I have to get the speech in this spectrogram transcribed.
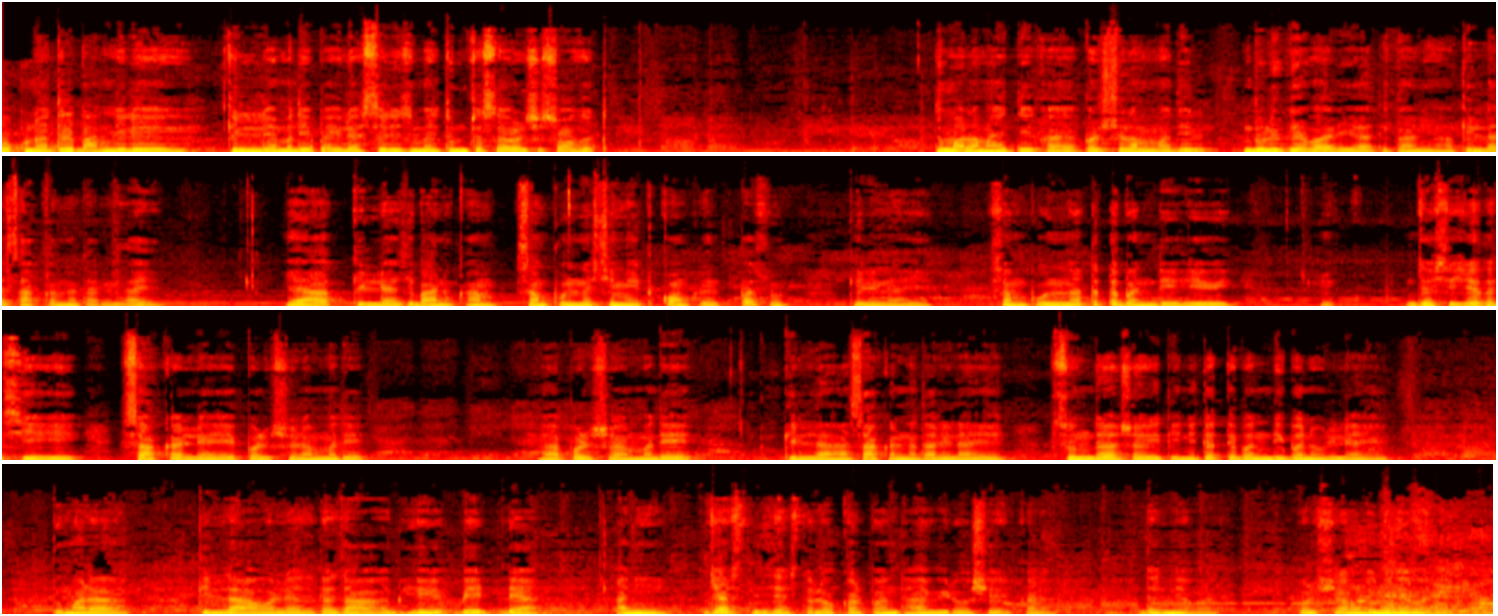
कोकणातील बांधलेले किल्ल्यामध्ये पहिल्या सिरीजमध्ये तुमचं सहर्ष स्वागत. तुम्हाला माहिती आहे काय परशुराममधील दुलगेवाडी या ठिकाणी हा किल्ला साकारण्यात आलेला आहे. या किल्ल्याचे बांधकाम संपूर्ण सिमेंट कॉन्क्रीटपासून केलेले आहे. संपूर्ण तटबंदी ही जशीच्या तशी ही साकारली आहे परशुराममध्ये. ह्या परशुराममध्ये किल्ला हा साकारण्यात आलेला आहे. सुंदर अशा रीतीने तटबंदी बनवलेली आहे. तुम्हाला किल्ला आवडल्यास एकदा जा भे भेट द्या आणि जास्तीत जास्त लोकांपर्यंत हा व्हिडिओ शेअर करा. धन्यवाद. परशुराम दुर्गेवाले.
